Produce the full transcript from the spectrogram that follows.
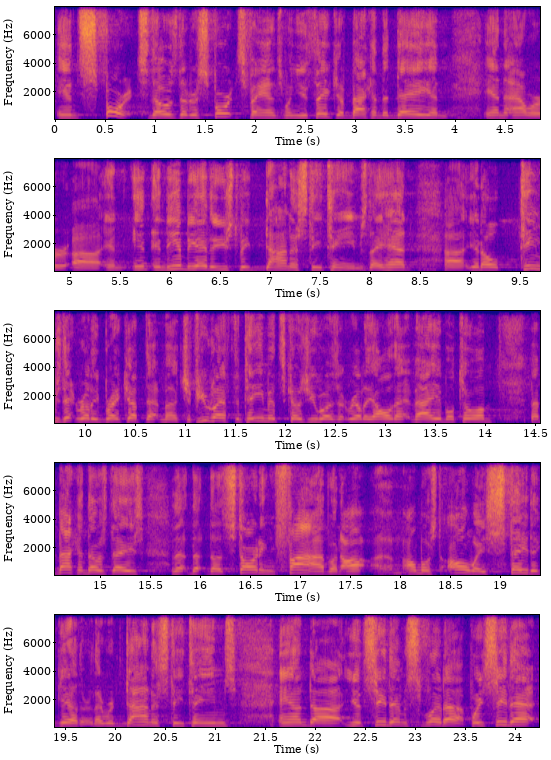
in sports, those that are sports fans, when you think of back in the day and in our uh, in, in, in, the NBA, there used to be dynasty teams. They had, uh, you know, teams didn't really break up that much. If you left the team, it's because you wasn't really all that valuable to them. But back in those days, the, the, the starting five would all, almost always stay together. They were dynasty teams, and uh, you'd see them split up. We see that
